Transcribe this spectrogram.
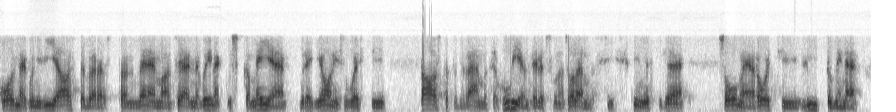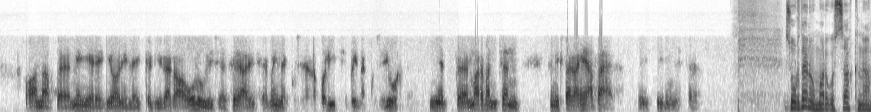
kolme kuni viie aasta pärast on Venemaa sõjaline võimekus ka meie regioonis uuesti taastatud ja vähemalt see huvi on selles suunas olemas, siis kindlasti see Soome ja Rootsi liitumine annab meie regioonile ikkagi väga olulise sõjalise võimekuse ja ka poliitilise võimekuse juurde. nii et eh, ma arvan, et see on, see on üks väga hea päev Eesti inimestele. suur tänu, Margus Tsahkna,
